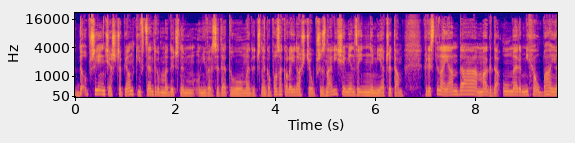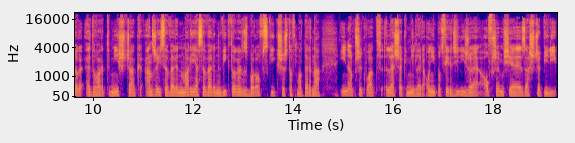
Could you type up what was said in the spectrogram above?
Do przyjęcia szczepionki w Centrum Medycznym Uniwersytetu Medycznego poza kolejnością przyznali się m.in. ja czytam Krystyna Janda, Magda Umer, Michał Bajor, Edward Miszczak, Andrzej Seweryn, Maria Seweryn, Wiktor Zborowski, Krzysztof Materna i na przykład Leszek Miller. Oni potwierdzili, że owszem się zaszczepili.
